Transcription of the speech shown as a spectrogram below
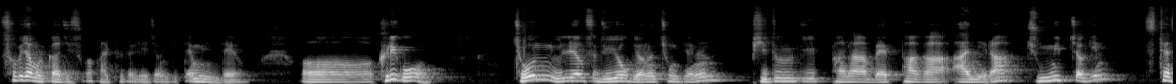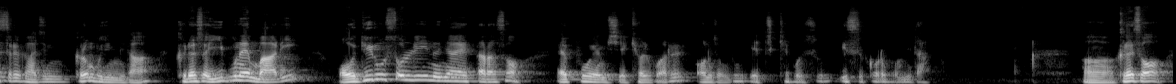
소비자 물가 지수가 발표될 예정이기 때문인데요. 어, 그리고 존 윌리엄스 뉴욕 연은 총재는 비둘기파나 매파가 아니라 중립적인 스탠스를 가진 그런 분입니다. 그래서 이분의 말이 어디로 쏠리느냐에 따라서 FOMC의 결과를 어느 정도 예측해 볼 수 있을 거로 봅니다. 어, 그래서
